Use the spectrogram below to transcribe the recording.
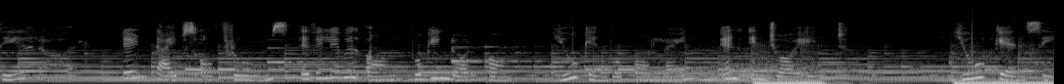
There are 10 types of rooms available on booking.com. You can book online and enjoy it. You can see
